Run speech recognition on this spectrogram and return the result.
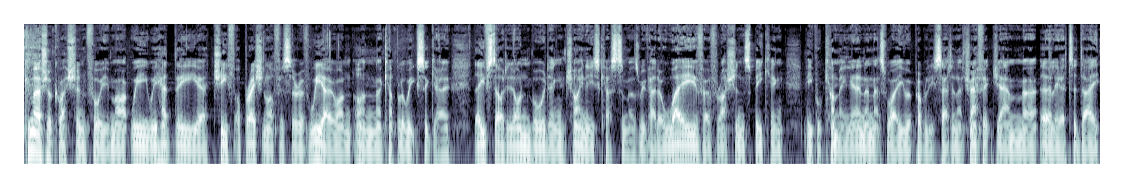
Commercial question for you, Mark. We, we had the uh, Chief Operational Officer of WIO on, on a couple of weeks ago. They've started onboarding Chinese customers. We've had a wave of Russian speaking people coming in, and that's why you were probably sat in a traffic jam uh, earlier today.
